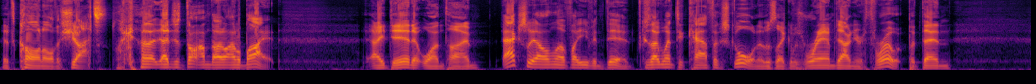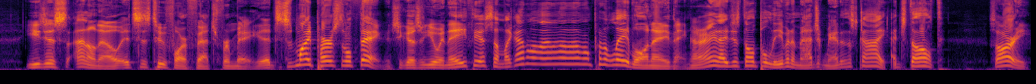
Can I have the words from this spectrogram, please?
that's calling all the shots. Like, I just don't. I'm not, I don't buy it. I did at one time. Actually, I don't know if I even did because I went to Catholic school and it was like it was rammed down your throat. But then you just, I don't know. It's just too far fetched for me. It's just my personal thing. And she goes, "Are you an atheist?" I'm like, I don't, I don't, I don't put a label on anything. All right, I just don't believe in a magic man in the sky. I just don't. Sorry.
